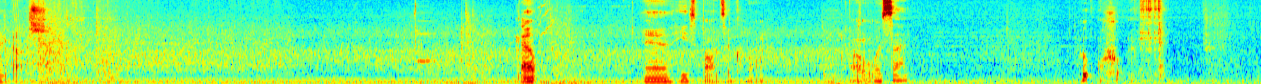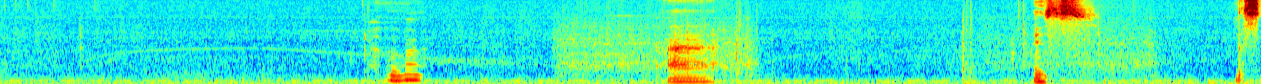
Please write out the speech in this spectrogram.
my gosh. Oh. And he spawns a clone. Oh, what's that? Who? Who? Uh. Is this?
